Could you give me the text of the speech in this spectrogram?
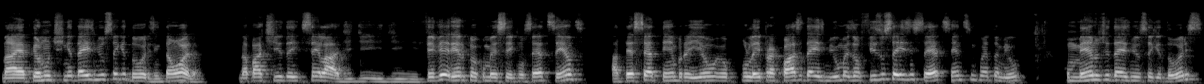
Na época eu não tinha 10 mil seguidores. Então, olha, na batida sei lá, de, de, de, fevereiro, que eu comecei com 700, até setembro aí eu, eu pulei para quase 10 mil, mas eu fiz o 6 em 7, 150 mil, com menos de 10 mil seguidores.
